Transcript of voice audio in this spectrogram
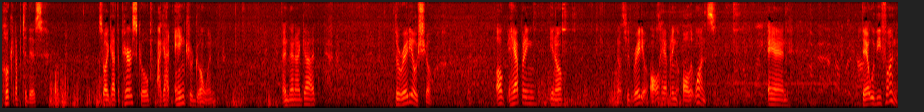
hook it up to this, so I got the periscope, I got anchor going, and then I got the radio show. All happening, you know, you know, through the radio, all happening all at once. and that would be fun.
